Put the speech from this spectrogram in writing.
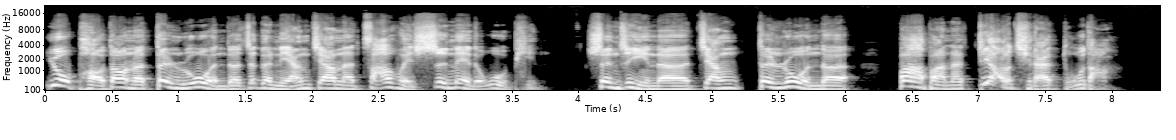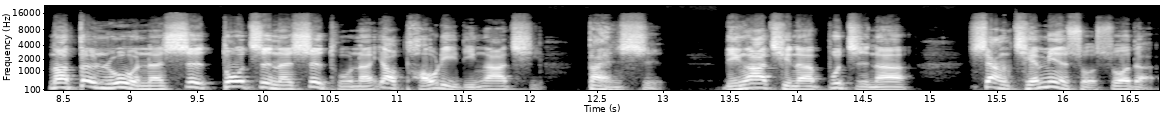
又跑到呢邓如文的这个娘家呢，砸毁室内的物品，甚至于呢将邓如文的。爸爸呢吊起来毒打，那邓如文呢是多次呢试图呢要逃离林阿奇，但是林阿奇呢不止呢像前面所说的，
